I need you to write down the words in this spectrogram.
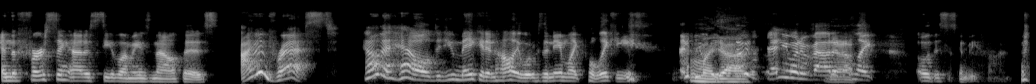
and the first thing out of Steve Lemme's mouth is, "I'm impressed. How the hell did you make it in Hollywood with a name like Palicki?" Oh my I God. was genuine about it. I'm like, "Oh, this is gonna be fun."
